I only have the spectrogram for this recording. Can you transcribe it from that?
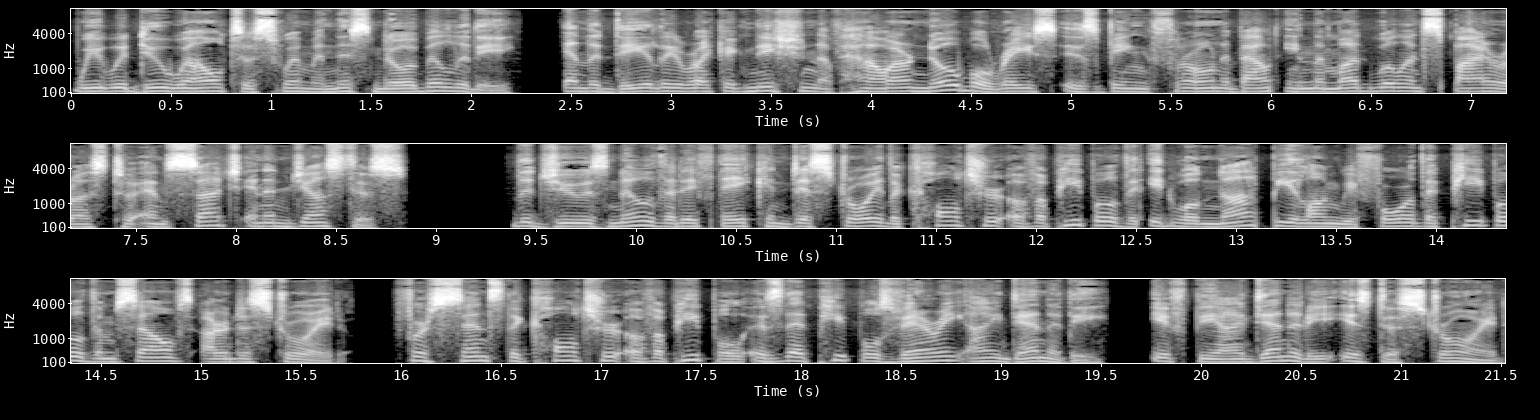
we would do well to swim in this nobility, and the daily recognition of how our noble race is being thrown about in the mud will inspire us to end such an injustice. The Jews know that if they can destroy the culture of a people that it will not be long before the people themselves are destroyed, for since the culture of a people is that people's very identity, if the identity is destroyed,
